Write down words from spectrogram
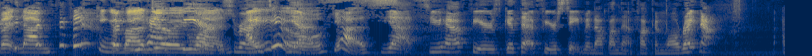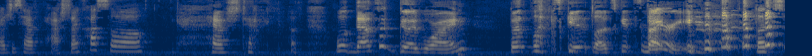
but now I'm thinking about doing fears, one. right? I do. Yes. yes. Yes, you have fears. Get that fear statement up on that fucking wall right now. I just have hashtag hustle. Hashtag. Well, that's a good one. But let's get let's get scary. Let's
